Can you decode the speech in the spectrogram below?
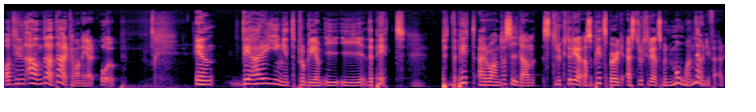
ja till den andra, där kan man ner, och upp. En, det här är ju inget problem i, i The Pit. Mm. The Pit är å andra sidan strukturerad, alltså Pittsburgh är strukturerad som en måne ungefär.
